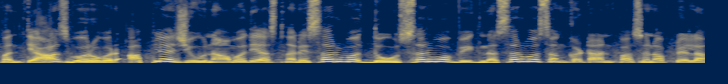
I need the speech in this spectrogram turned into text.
पण त्याचबरोबर आपल्या जीवनामध्ये असणारे सर्व दोष सर्व विघ्न सर्व संकटांपासून आपल्याला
